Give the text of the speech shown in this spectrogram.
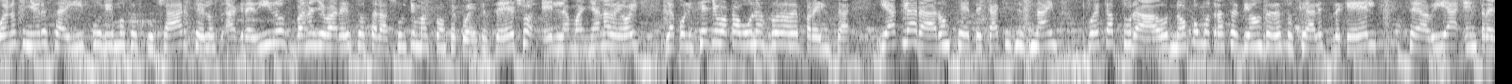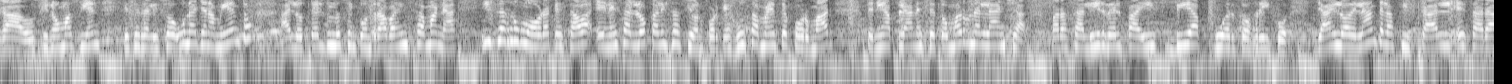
Bueno, señores, ahí pudimos escuchar que los agredidos van a llevar esto hasta las últimas consecuencias. De hecho, en la mañana de hoy, la policía llevó a cabo una rueda de prensa y aclararon que Tecachi 69 fue capturado, no como trascendió en redes sociales de que él se había entregado, sino más bien que se realizó un allanamiento al hotel donde se encontraba en Samaná y se rumora que estaba en esa localización porque justamente por mar tenía planes de tomar una lancha para salir del país vía Puerto Rico. Ya en lo adelante, la fiscal estará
